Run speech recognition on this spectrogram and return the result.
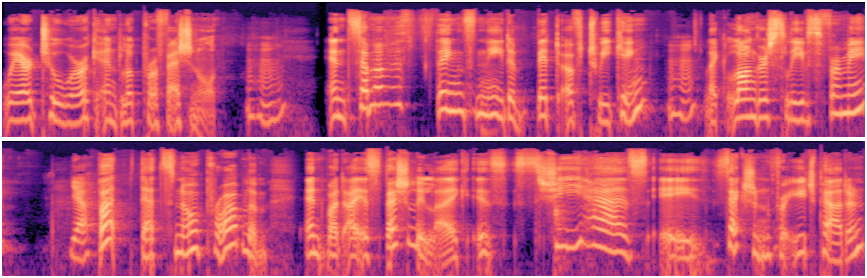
wear to work and look professional? Mm-hmm. And some of the things need a bit of tweaking, like longer sleeves for me, Yeah. but that's no problem. And what I especially like is she has a section for each pattern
